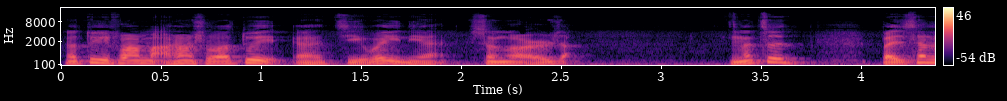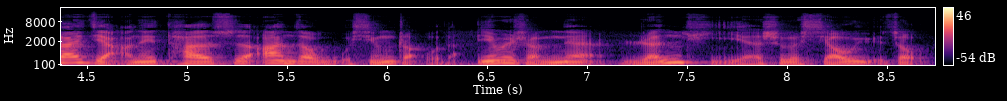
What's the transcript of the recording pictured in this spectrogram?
那对方马上说对，呃，己未年生个儿子。那这本身来讲呢，它是按照五行走的，因为什么呢？人体也是个小宇宙，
